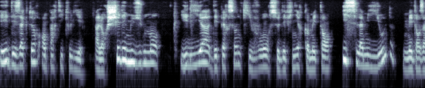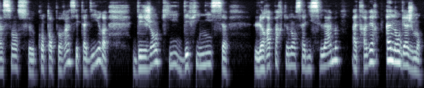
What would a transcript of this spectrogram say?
et des acteurs en particulier. Alors chez les musulmans, il y a des personnes qui vont se définir comme étant islamiyoun, mais dans un sens contemporain, c'est-à-dire des gens qui définissent leur appartenance à l'islam à travers un engagement.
